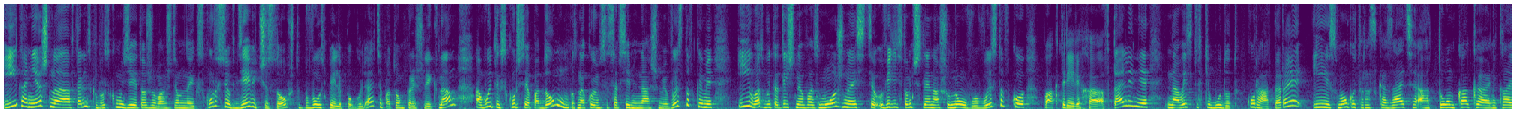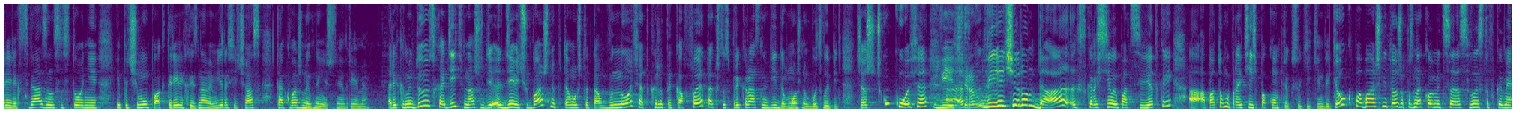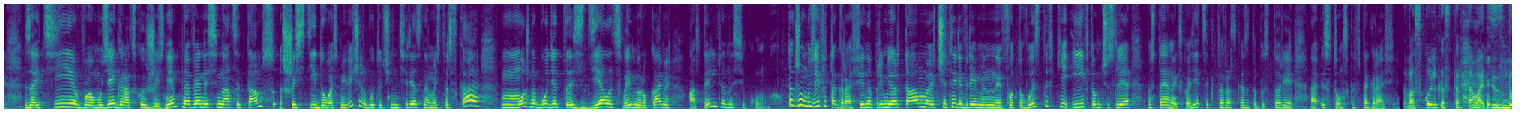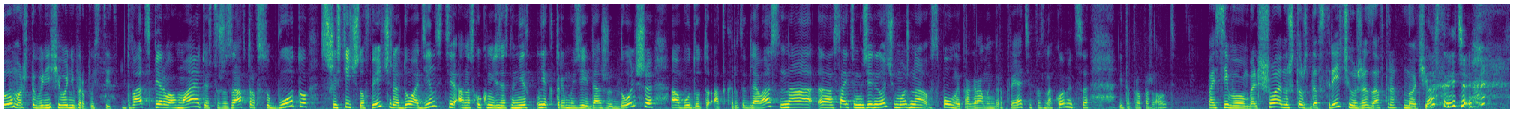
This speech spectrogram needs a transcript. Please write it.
и, конечно, в Таллинском русском музее тоже вас ждем на экскурсию в 9 часов, чтобы вы успели погулять, а потом пришли к нам. А будет экскурсия по дому, мы познакомимся со всеми нашими выставками, и у вас будет отличная возможность увидеть в том числе нашу новую выставку «Пакт Рериха» в Таллине. На выставке будут кураторы и смогут рассказать о том, как э, Николай Рерих связан с Эстонией и почему Пакт Рериха и Знамя мира сейчас так важны в нынешнее время. Рекомендую сходить в нашу девичью башню, потому что там вновь открыто кафе, так что с прекрасным видом можно будет выпить чашечку кофе. Вечером. А, вечером, да, с красивой подсветкой. А, а потом и пройтись по комплексу Кикиндекёк по башне, тоже познакомиться с выставками, зайти в музей городской жизни. Наверное, 17 там с 6 до 8 вечера будет очень интересная мастерская. Можно будет сделать своими руками отель для насекомых. Также музей фотографии, например. Там четыре временные фотовыставки и в том числе постоянная экспозиция, которая рассказывает об истории а, эстонской фотографии. Во сколько стартовать из дома, чтобы ничего не пропустить? 21 мая, то есть уже завтра, в субботу, с 6 часов вечера до 11, а насколько мне известно, некоторые музеи даже дольше а, будут открыты для вас. На а, сайте Музейной ночи можно с полной программой мероприятий познакомиться. И добро пожаловать. Спасибо вам большое. Ну что ж, до встречи уже завтра ночью. До встречи.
